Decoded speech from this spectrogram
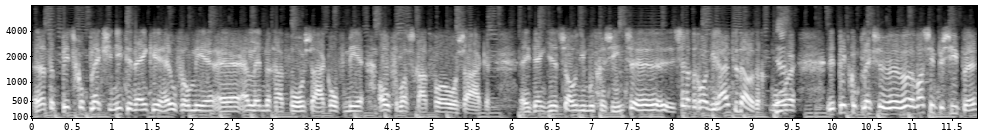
dat een pitscomplexje niet in één keer heel veel meer uh, ellende gaat veroorzaken of meer overlast gaat veroorzaken. En ik denk dat je het zo niet moet gaan zien. Ze, ze hadden gewoon die ruimte nodig. Ja. De pitcomplex was in principe,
